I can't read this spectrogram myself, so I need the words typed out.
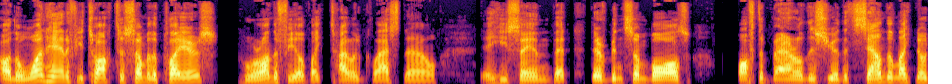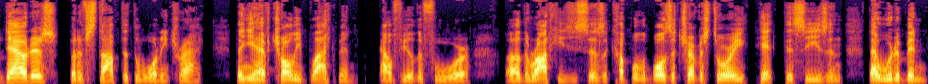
on the one hand, if you talk to some of the players who are on the field, like Tyler Glasnow, he's saying that there have been some balls off the barrel this year that sounded like no doubters, but have stopped at the warning track. Then you have Charlie Blackmon, outfielder for uh, the Rockies. He says a couple of the balls that Trevor Story hit this season that would have been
